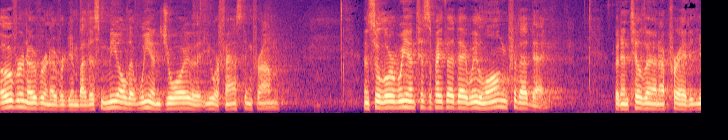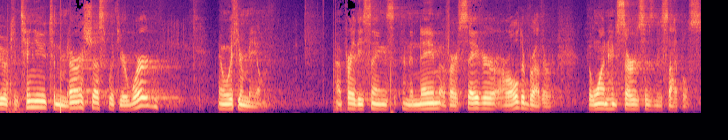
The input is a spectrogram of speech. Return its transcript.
over and over and over again by this meal that we enjoy, that you are fasting from. And so, Lord, we anticipate that day. We long for that day. But until then, I pray that you would continue to nourish us with your word and with your meal. I pray these things in the name of our Savior, our older brother, the one who serves his disciples,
